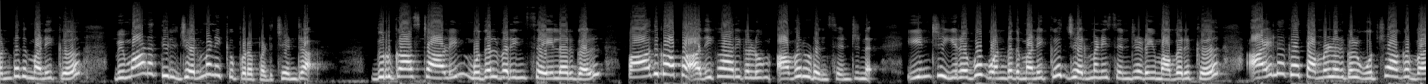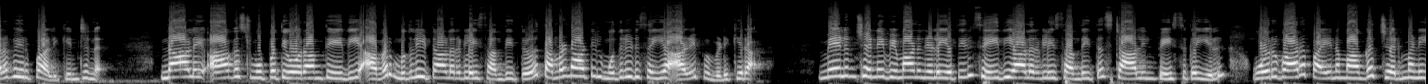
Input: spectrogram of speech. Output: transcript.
ஒன்பது மணிக்கு விமானத்தில் ஜெர்மனிக்கு புறப்பட்டு சென்றார். துர்கா ஸ்டாலின் முதல்வரின் செயலர்கள் பாதுகாப்பு அதிகாரிகளும் அவருடன் சென்றனர். இன்று இரவு ஒன்பது மணிக்கு ஜெர்மனி சென்றடையும் அவருக்கு அயலக தமிழர்கள் உற்சாக வரவேற்பு அளிக்கின்றனர். நாளை ஆகஸ்ட் முப்பத்தி ஓராம் தேதி அவர் முதலீட்டாளர்களை சந்தித்து தமிழ்நாட்டில் முதலீடு செய்ய அழைப்பு விடுக்கிறார். மேலும் சென்னை விமான நிலையத்தில் செய்தியாளர்களை சந்தித்த ஸ்டாலின் பேசுகையில் ஒரு வார பயணமாக ஜெர்மனி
